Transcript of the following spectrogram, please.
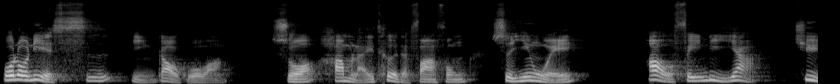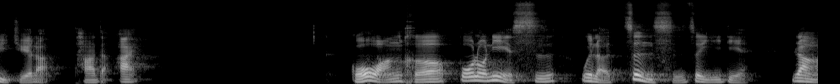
波洛涅斯禀告国王说，哈姆莱特的发疯是因为奥菲利亚拒绝了他的爱。国王和波洛涅斯为了证实这一点，让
